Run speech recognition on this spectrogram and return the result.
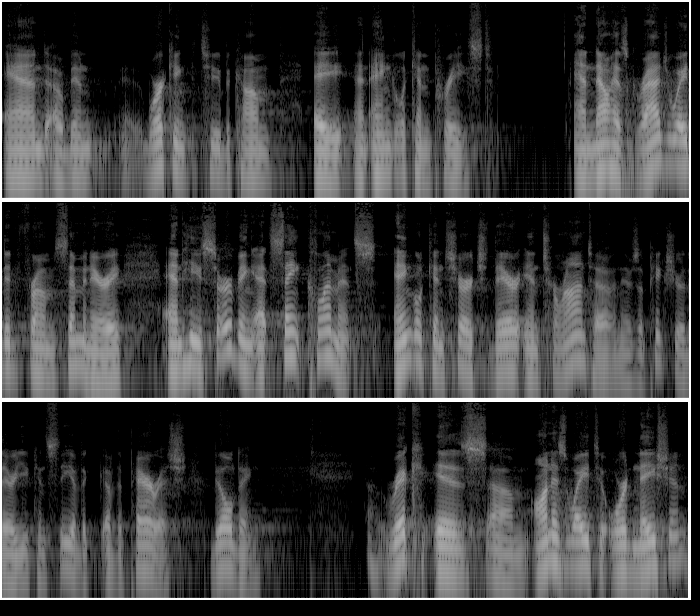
and uh, been working to become a, an Anglican priest, and now has graduated from seminary and he's serving at St. Clement's Anglican Church there in Toronto. And there's a picture there you can see of the, of the parish building. Rick is um, on his way to ordination.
